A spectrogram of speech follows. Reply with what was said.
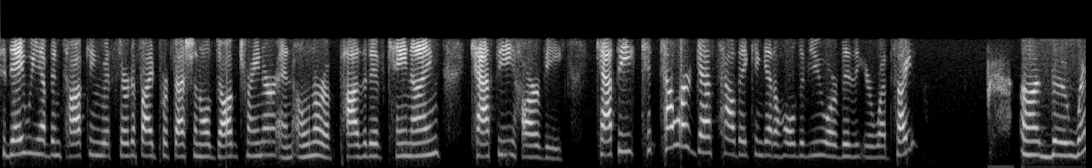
Today we have been talking with certified professional dog trainer and owner of Positive Canine, Kathy Harvey. Kathy, tell our guests how they can get a hold of you or visit your website. Uh, the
